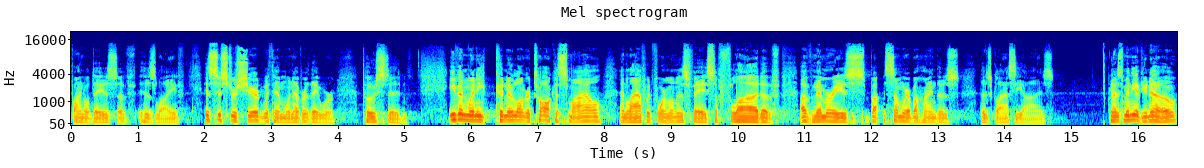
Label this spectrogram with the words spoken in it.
final days of his life. His sisters shared with him whenever they were posted. Even when he could no longer talk, a smile and laugh would form on his face, a flood of, of memories somewhere behind those those glassy eyes. Now, as many of you know,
